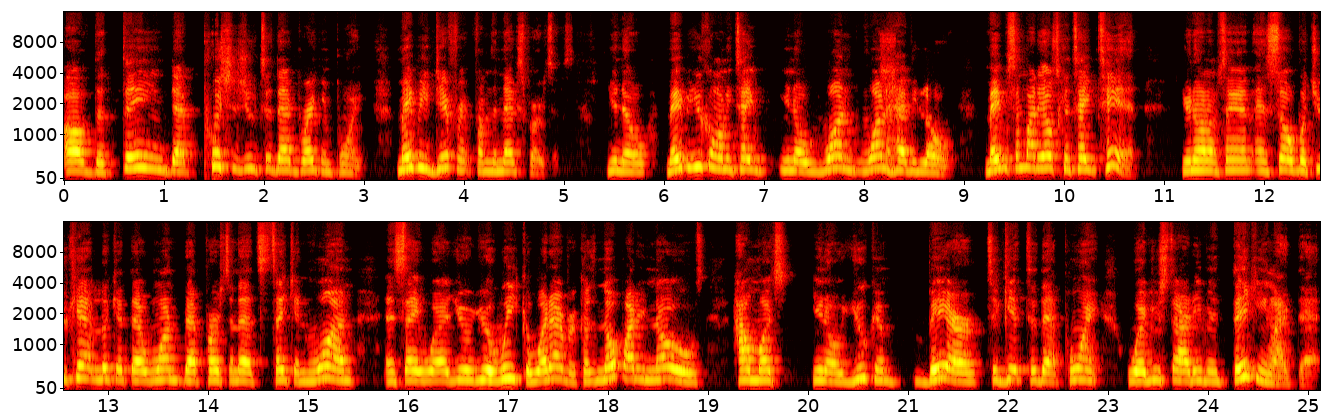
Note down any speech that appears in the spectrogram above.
of the thing that pushes you to that breaking point may be different from the next person's. You know, maybe you can only take, you know, one one heavy load. Maybe somebody else can take 10. You know what I'm saying? And so, but you can't look at that one that person that's taking one and say, well, you're you're weak or whatever, because nobody knows how much you know you can bear to get to that point where you start even thinking like that.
